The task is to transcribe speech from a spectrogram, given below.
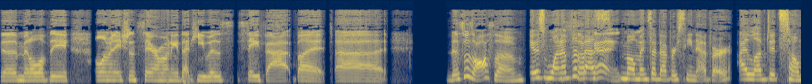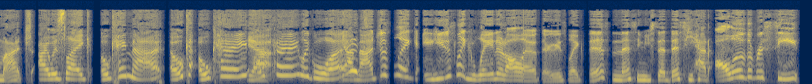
the middle of the elimination ceremony that he was safe at, but uh this was awesome. It was one of the so best good. moments I've ever seen ever. I loved it so much. I was like, okay, Matt. Okay, okay, Yeah. okay. Like what? Yeah, Matt just like he just like laid it all out there. He's like this and this, and you said this. He had all of the receipts,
